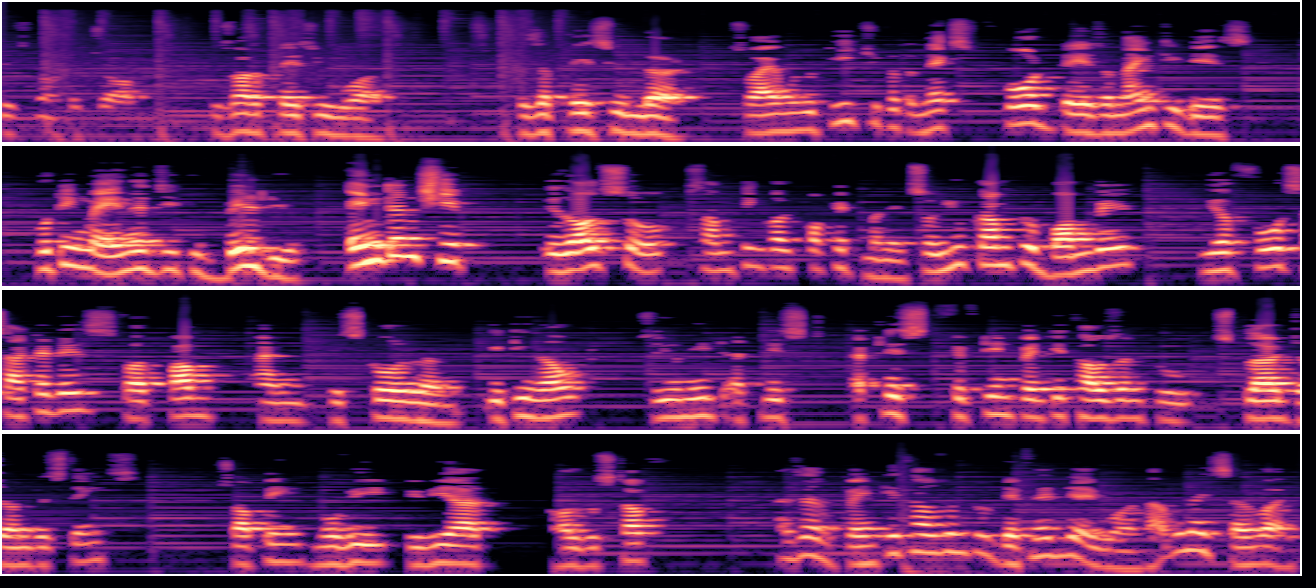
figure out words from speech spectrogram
is not a job. It's not a place you work. It's a place you learn. So I'm going to teach you for the next four days or 90 days, putting my energy to build you. Internship is also something called pocket money. So you come to Bombay, you have four Saturdays for pub and disco and eating out. So you need at least at least 15 20,000 to splurge on these things, shopping, movie, PVR, all the stuff. I said 20,000 to definitely I want. How will I survive?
